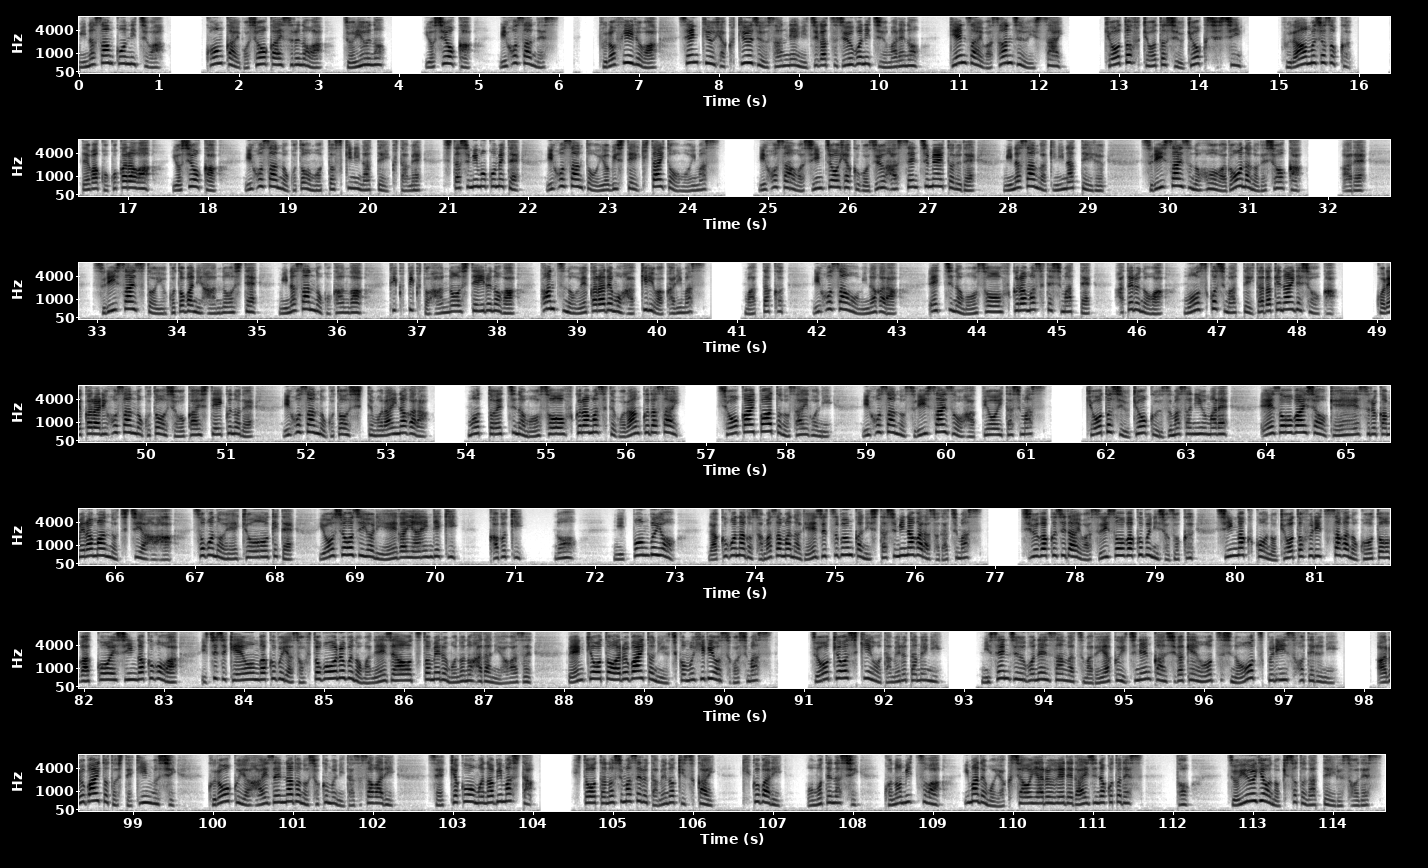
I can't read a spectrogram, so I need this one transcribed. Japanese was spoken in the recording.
皆さんこんにちは。今回ご紹介するのは女優の吉岡里帆さんです。プロフィールは1993年1月15日生まれの現在は31歳。京都府京都市右京区出身。フラーム所属。ではここからは吉岡里帆さんのことをもっと好きになっていくため親しみも込めて里帆さんとお呼びしていきたいと思います。里帆さんは身長158センチメートルで皆さんが気になっている3サイズの方はどうなのでしょうか？あれ、3サイズという言葉に反応して、皆さんの股間がピクピクと反応しているのが、パンツの上からでもはっきりわかります。まったく、リホさんを見ながら、エッチな妄想を膨らませてしまって、果てるのはもう少し待っていただけないでしょうか？これからリホさんのことを紹介していくので、リホさんのことを知ってもらいながら、もっとエッチな妄想を膨らませてご覧ください。紹介パートの最後に、里穂さんの3サイズを発表いたします。京都市右京区渦政に生まれ、映像会社を経営するカメラマンの父や母、祖母の影響を受けて、幼少時より映画や演劇、歌舞伎、の、日本舞踊、落語など様々な芸術文化に親しみながら育ちます。中学時代は吹奏楽部に所属、進学校の京都府立佐賀の高等学校へ進学後は、一時軽音楽部やソフトボール部のマネージャーを務める者の肌に合わず、勉強とアルバイトに打ち込む日々を過ごします。上京資金を貯めるために、2015年3月まで約1年間滋賀県大津市の大津プリンスホテルに、アルバイトとして勤務し、クロークや配膳などの職務に携わり、接客を学びました。人を楽しませるための気遣い、気配り、おもてなし、この3つは今でも役者をやる上で大事なことです。と、女優業の基礎となっているそうです。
